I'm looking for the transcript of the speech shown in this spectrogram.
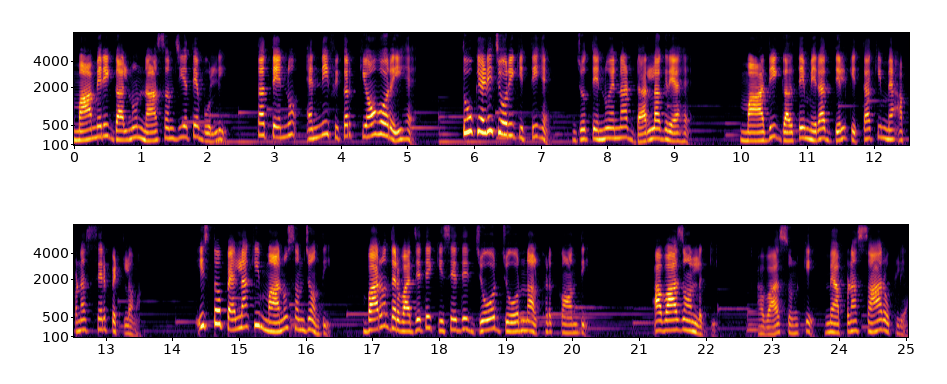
ਮਾਂ ਮੇਰੀ ਗੱਲ ਨੂੰ ਨਾ ਸਮਝੀ ਅਤੇ ਬੋਲੀ, ਤਾਂ ਤੈਨੂੰ ਇੰਨੀ ਫਿਕਰ ਕਿਉਂ ਹੋ ਰਹੀ ਹੈ? ਤੂੰ ਕਿਹੜੀ ਚੋਰੀ ਕੀਤੀ ਹੈ, ਜੋ ਤੈਨੂੰ ਇੰਨਾ ਡਰ ਲੱਗ ਰਿਹਾ ਹੈ? ਮਾਂ ਦੀ ਗੱਲ ਤੇ ਮੇਰਾ ਦਿਲ ਕੀਤਾ ਕਿ ਮੈਂ ਆਪਣਾ ਸਿਰ ਪਿੱਟ ਲਵਾਂ। ਇਸ ਤੋਂ ਪਹਿਲਾਂ ਕਿ ਮਾਂ ਨੂੰ ਸਮਝਾਉਂਦੀ ਬਾਹਰੋਂ ਦਰਵਾਜ਼ੇ ਤੇ ਕਿਸੇ ਦੇ ਜ਼ੋਰ-ਜ਼ੋਰ ਨਾਲ ਖੜਕਾਉਣ ਦੀ ਆਵਾਜ਼ ਆਉਣ ਲੱਗੀ। ਆਵਾਜ਼ ਸੁਣ ਕੇ ਮੈਂ ਆਪਣਾ ਸਾਹ ਰੋਕ ਲਿਆ।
